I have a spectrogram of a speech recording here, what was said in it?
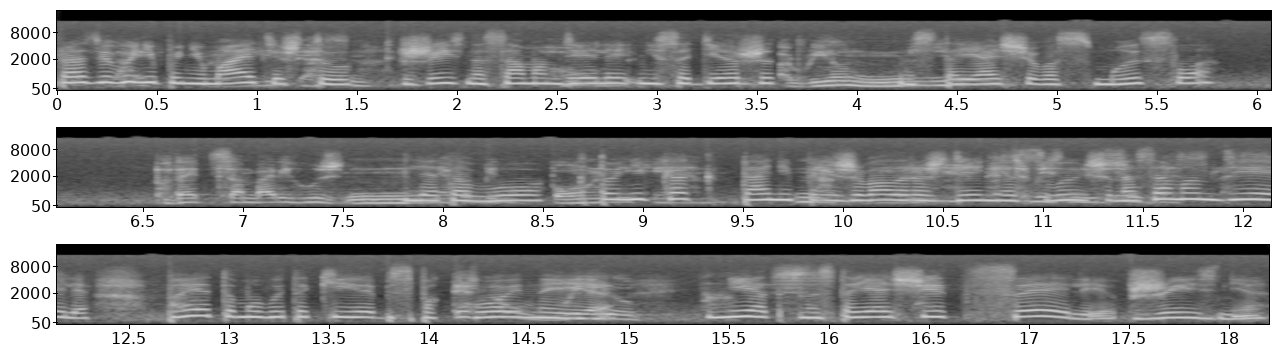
Разве вы не понимаете, что жизнь на самом деле не содержит настоящего смысла? Для того, кто никогда не переживал рождение свыше. На самом деле, поэтому вы такие беспокойные. Нет настоящей цели в жизни.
